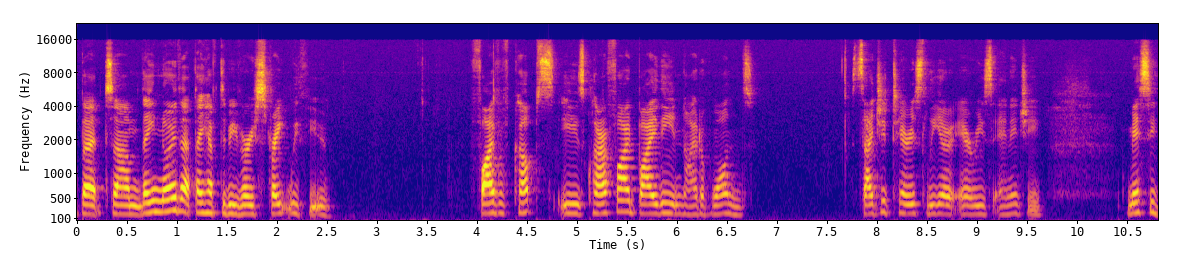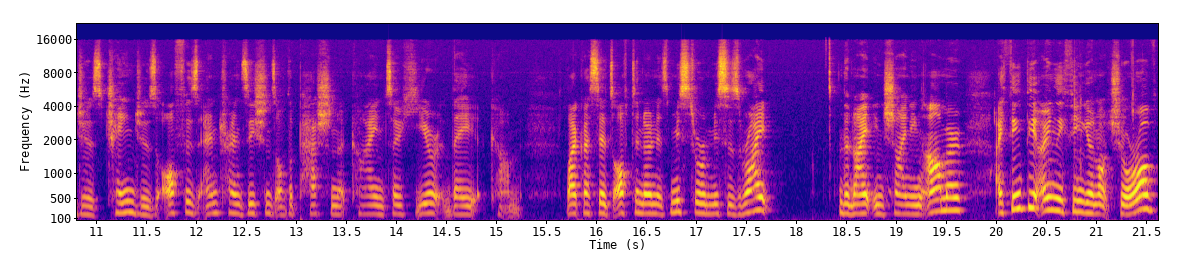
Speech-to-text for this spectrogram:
But um, they know that they have to be very straight with you. Five of Cups is clarified by the Knight of Wands. Sagittarius, Leo, Aries energy. Messages, changes, offers, and transitions of the passionate kind. So here they come. Like I said, it's often known as Mr. or Mrs. Right, the knight in shining armor. I think the only thing you're not sure of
